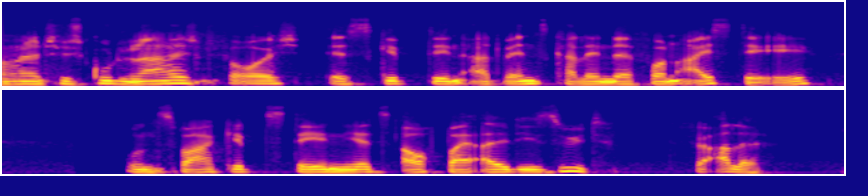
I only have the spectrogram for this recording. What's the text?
haben wir natürlich gute Nachrichten für euch. Es gibt den Adventskalender von ice.de. Und zwar gibt es den jetzt auch bei Aldi Süd. Für alle.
